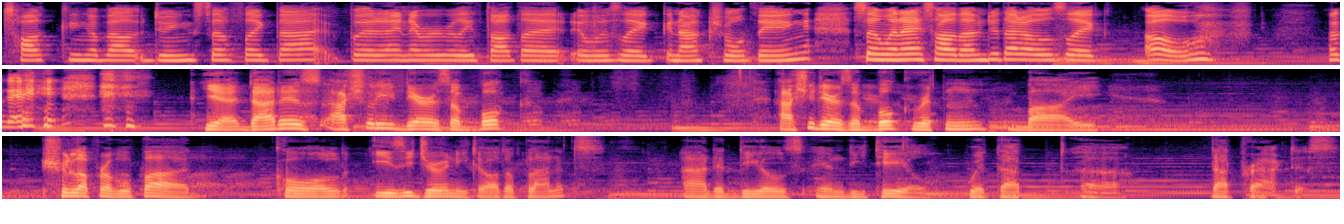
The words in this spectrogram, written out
talking about doing stuff like that, but I never really thought that it was like an actual thing. So when I saw them do that, I was like, oh, okay. yeah, that is actually, there is a book. Actually, there's a book written by Srila Prabhupada called Easy Journey to Other Planets, and it deals in detail with that uh, that practice.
